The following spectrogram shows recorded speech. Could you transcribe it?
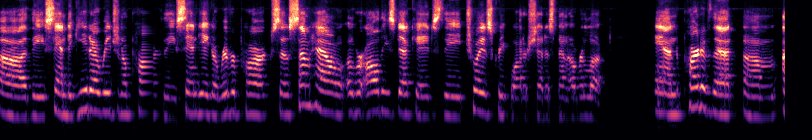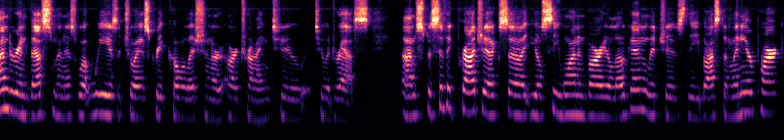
uh, the San Dieguito Regional Park, the San Diego River Park. So somehow over all these decades, the Chollas Creek watershed has been overlooked. And part of that um, underinvestment is what we as a Chollas Creek Coalition are, are trying to, to address. Um, specific projects, uh, you'll see one in Barrio Logan, which is the Boston Linear Park,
